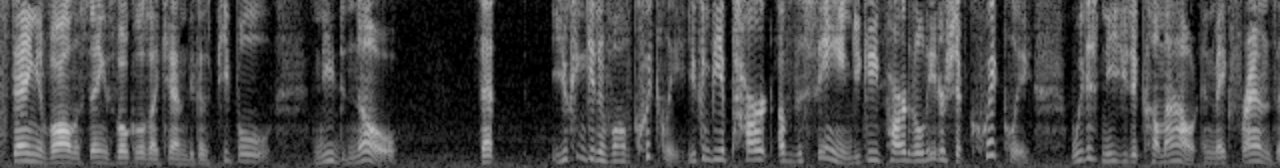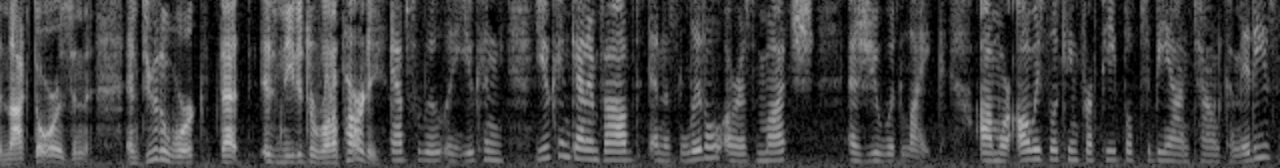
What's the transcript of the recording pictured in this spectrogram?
staying involved and staying as vocal as I can because people need to know that you can get involved quickly. You can be a part of the scene. You can be part of the leadership quickly. We just need you to come out and make friends and knock doors and and do the work that is needed to run a party. Absolutely. You can you can get involved in as little or as much as you would like. Um, we're always looking for people to be on town committees.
